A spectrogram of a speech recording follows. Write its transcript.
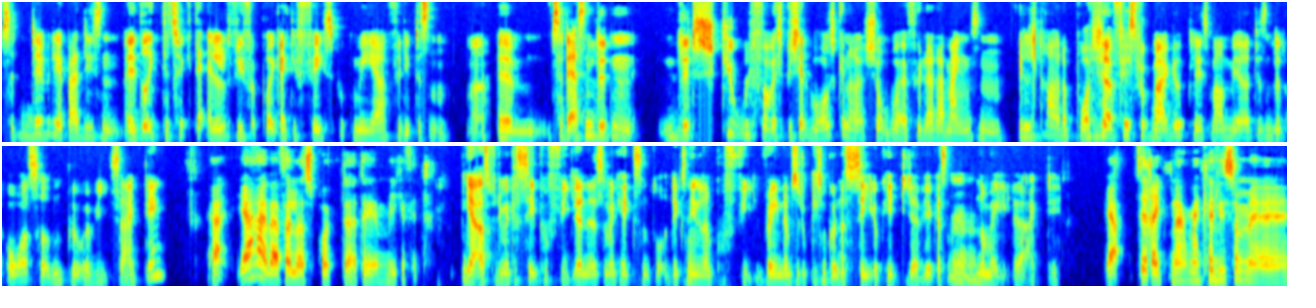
så mm. det vil jeg bare lige sådan, og jeg ved ikke, jeg tror ikke, det er alle, fordi folk bruger ikke rigtig Facebook mere, fordi det er sådan, uh, øhm, så det er sådan lidt en, lidt skjul for specielt vores generation, hvor jeg føler, at der er mange sådan ældre, der bruger det der Facebook Marketplace meget mere, og det er sådan lidt overtaget den blå avis ikke? Ja, jeg har i hvert fald også brugt det, og det er mega fedt. Ja, også fordi man kan se profilerne, så man kan ikke sådan, det er ikke sådan en eller anden profil random, så du kan ligesom gå ind og se, okay, de der virker sådan mm. normalt agtigt. Ja, det er rigtigt nok. Man kan ligesom øh,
